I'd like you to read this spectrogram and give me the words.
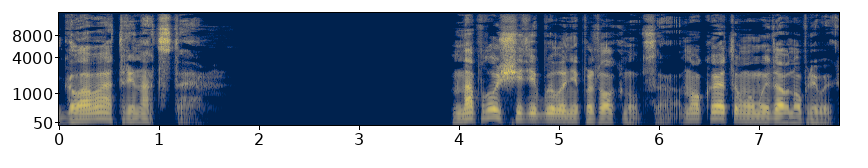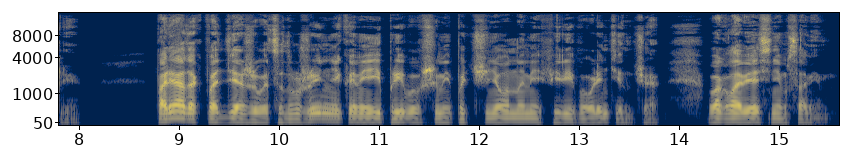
Глава тринадцатая На площади было не протолкнуться, но к этому мы давно привыкли. Порядок поддерживается дружинниками и прибывшими подчиненными Филиппа Валентиновича во главе с ним самим.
